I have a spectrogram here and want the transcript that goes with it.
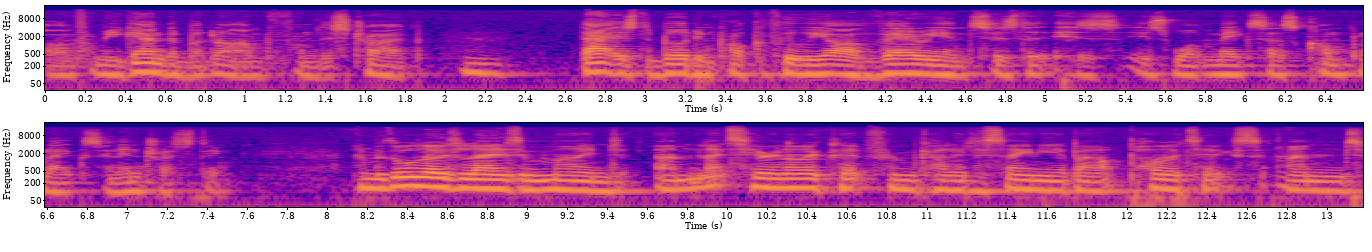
oh, I'm from Uganda, but no, I'm from this tribe. Mm. That is the building block of who we are. Variance is the, is is what makes us complex and interesting. And with all those layers in mind, um, let's hear another clip from Khaled Hosseini about politics and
